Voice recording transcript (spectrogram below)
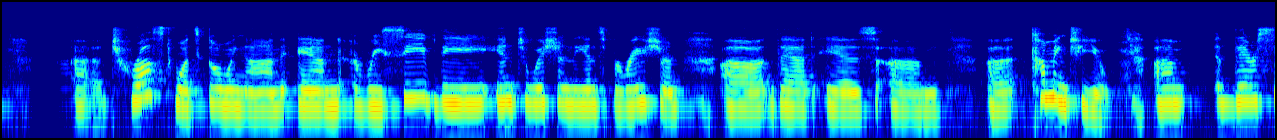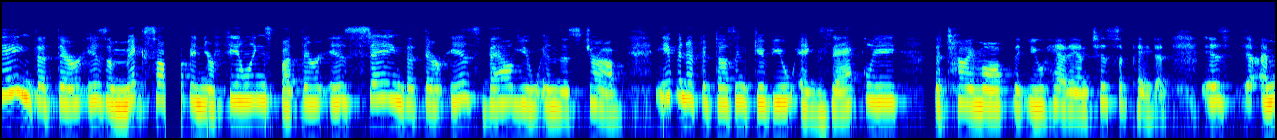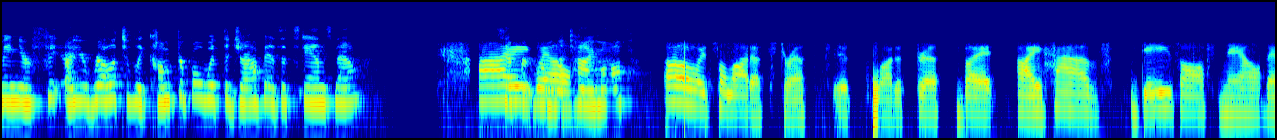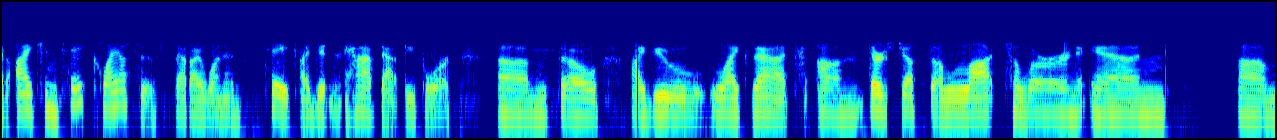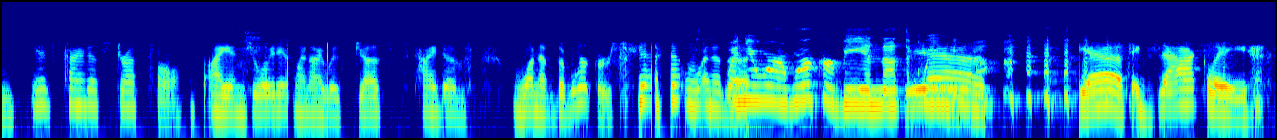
uh, trust what's going on and receive the intuition, the inspiration uh, that is um, uh, coming to you. Um, they're saying that there is a mix up in your feelings, but there is saying that there is value in this job, even if it doesn't give you exactly the time off that you had anticipated. Is I mean, you're are you relatively comfortable with the job as it stands now? I Separate well, from the time off. Oh, it's a lot of stress. It's a lot of stress, but I have days off now that I can take classes that I want to take. I didn't have that before. Um, so I do like that. Um, there's just a lot to learn and um, it's kind of stressful. I enjoyed it when I was just kind of one of the workers. one of the, when you were a worker bee and not the queen yes. bee. Huh? yes, exactly.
